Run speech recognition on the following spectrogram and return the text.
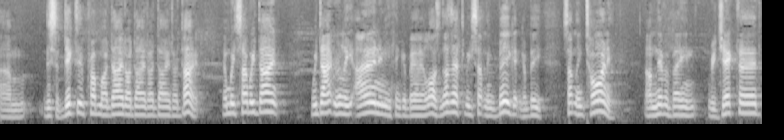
um, this addictive problem. I don't, I don't, I don't, I don't. And we say we don't, we don't really own anything about our lives. It doesn't have to be something big, it can be something tiny. I've never been rejected.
